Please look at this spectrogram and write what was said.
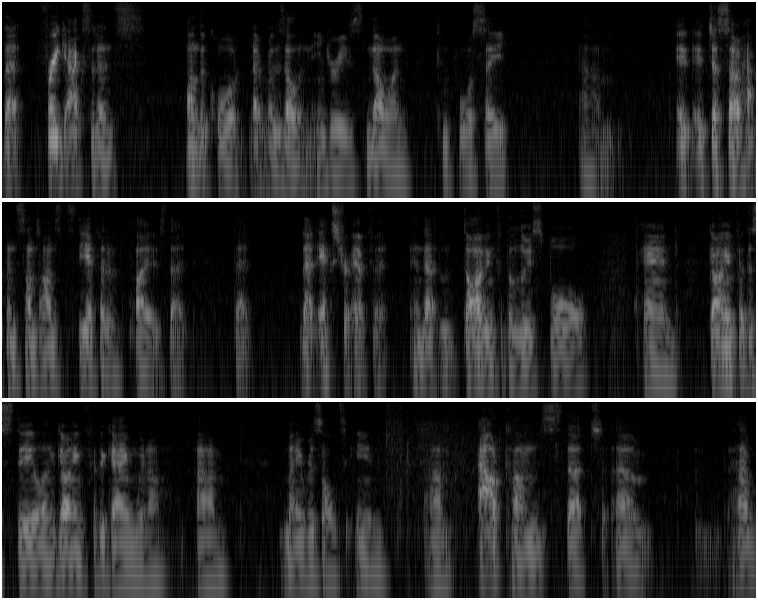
that freak accidents on the court that result in injuries, no one can foresee. Um, it, it just so happens sometimes it's the effort of the players that that that extra effort and that diving for the loose ball, and going for the steal and going for the game winner, um, may result in um, outcomes that um, have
